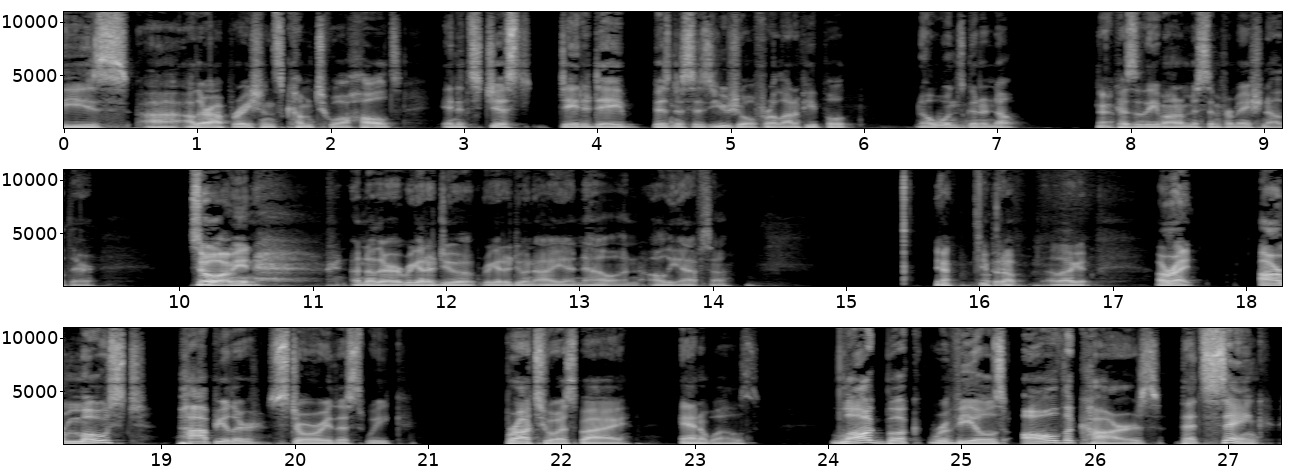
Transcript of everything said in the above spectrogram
these uh, other operations come to a halt and it's just day to day business as usual for a lot of people, no one's going to know Yeah. because of the amount of misinformation out there. So, I mean, another, we got to do a, we got to do an IN now on all the Fs, huh? Yeah, keep it up. I like it. All right. Our most popular story this week, brought to us by Anna Wells. Logbook reveals all the cars that sank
